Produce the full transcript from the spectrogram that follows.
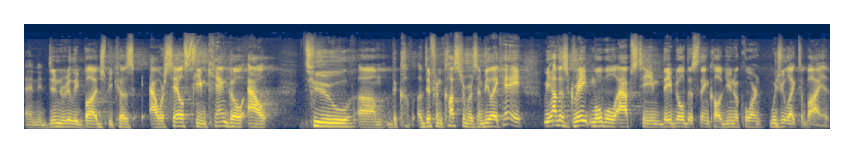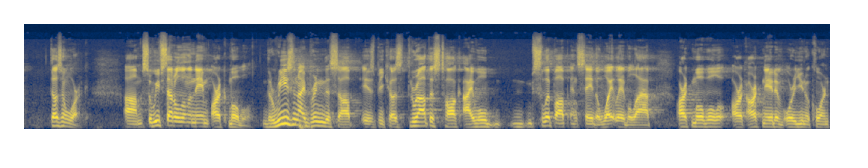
and it didn't really budge because our sales team can't go out to um, the uh, different customers and be like, hey, we have this great mobile apps team. They build this thing called Unicorn. Would you like to buy it? Doesn't work. Um, so we've settled on the name Arc Mobile. The reason I bring this up is because throughout this talk, I will slip up and say the white label app, Arc Mobile, Arc, Arc Native, or Unicorn.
